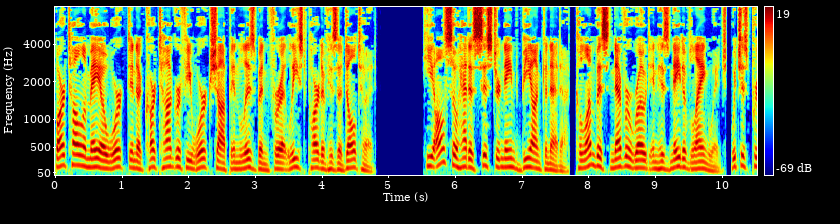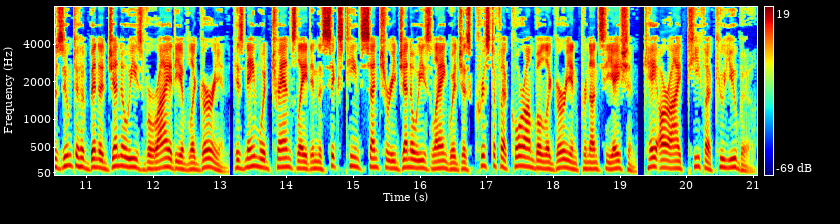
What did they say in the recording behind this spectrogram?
Bartolomeo worked in a cartography workshop in Lisbon for at least part of his adulthood. He also had a sister named Bianchinetta. Columbus never wrote in his native language, which is presumed to have been a Genoese variety of Ligurian his name would translate in the 16th-century Genoese language as Christopher Corombo Ligurian pronunciation, Kri Tifa Kuyubu.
